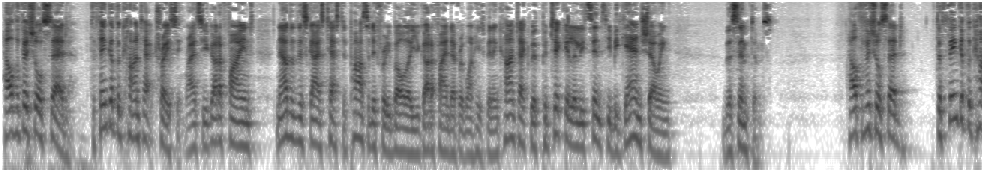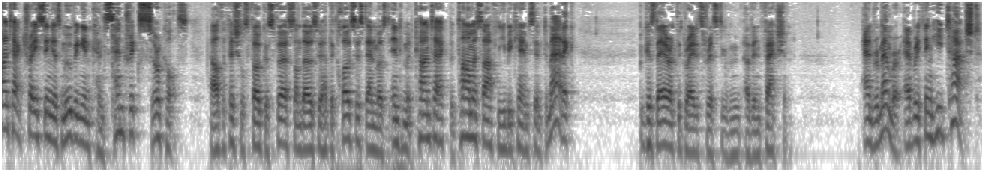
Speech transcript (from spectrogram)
Health officials said to think of the contact tracing, right? So you got to find, now that this guy's tested positive for Ebola, you got to find everyone he's been in contact with, particularly since he began showing the symptoms. Health officials said to think of the contact tracing as moving in concentric circles. Health officials focused first on those who had the closest and most intimate contact with Thomas after he became symptomatic, because they are at the greatest risk of, of infection. And remember, everything he touched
